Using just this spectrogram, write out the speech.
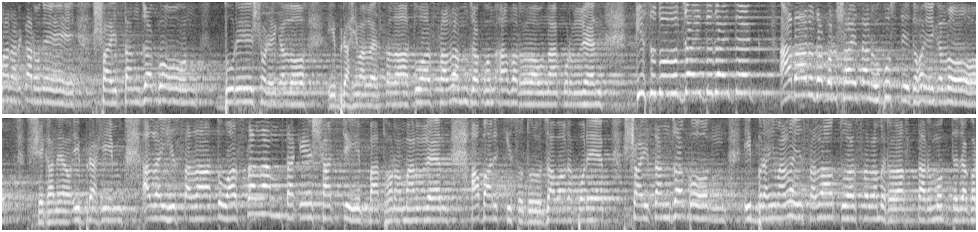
মারার কারণে শয়তান যখন দূরে সরে গেল, ইব্রাহিম সালাম যখন আবার রওনা করলেন, কিছু দূর যাইতে যাইতে আবার যখন শয়তান উপস্থিত হয়ে গেল সেখানে ইব্রাহিম আলাইহি সালাম তাকে ষাটটি পাথর মারলেন। আবার কিছু দূর যাওয়ার পরে শয়তান যখন ইব্রাহিম আলাই সালামের রাস্তার মধ্যে, যখন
